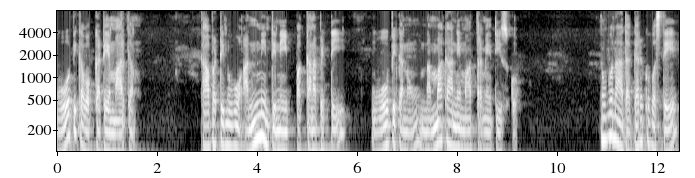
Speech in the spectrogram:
ఓపిక ఒక్కటే మార్గం. కాబట్టి నువ్వు అన్నింటినీ పక్కన పెట్టి ఓపికను నమ్మకాన్ని మాత్రమే తీసుకో. నువ్వు నా దగ్గరకు వస్తే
